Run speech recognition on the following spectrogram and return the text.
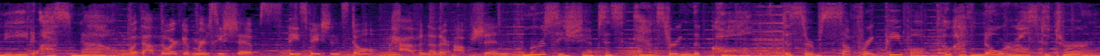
need us now. Without the work of Mercy Ships, these patients don't have another option. Mercy Ships is answering the call to serve suffering people who have nowhere else to turn.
